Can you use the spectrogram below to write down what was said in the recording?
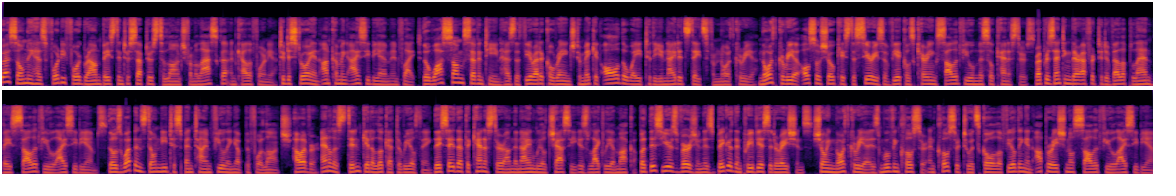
U.S. only has 44 ground based interceptors to launch from Alaska and California to destroy an oncoming ICBM in flight. The Hwasong 17 has the theoretical range to make it all the way to the United States from North Korea. North Korea also showcased a series of vehicles carrying solid fuel missile canisters, representing their effort to develop land based solid fuel ICBMs. Those weapons don't need to spend time fueling up before launch. However, analysts didn't get a look at the real thing. They say that the canister on the nine wheel chassis is likely a mock up, but this year's version is bigger than previous iterations, showing North Korea is moving closer and closer to its goal of fielding an operational solid fuel ICBM.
